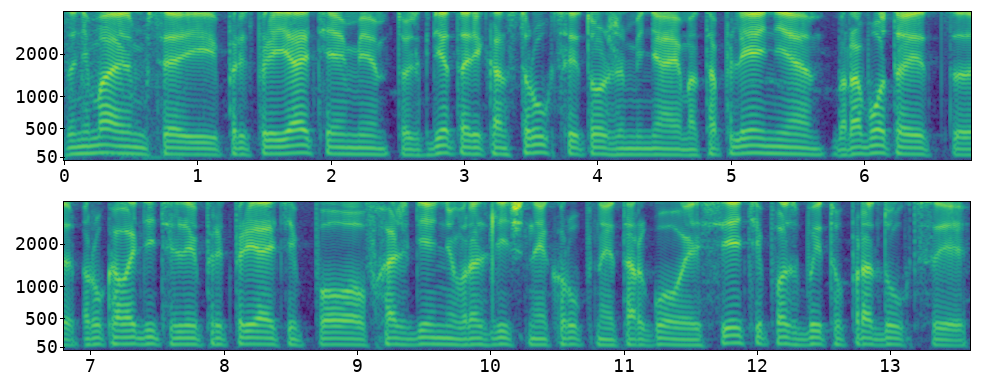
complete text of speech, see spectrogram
Занимаемся и предприятиями, то есть где-то реконструкции, тоже меняем отопление. Работает э, руководители предприятий по вхождению в различные крупные торговые сети по сбыту продукции.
